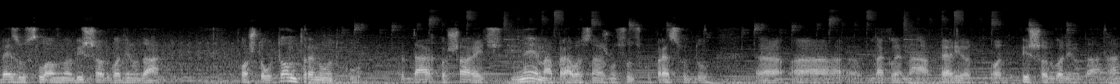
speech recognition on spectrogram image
bezuslovno više od godinu dana. Pošto u tom trenutku Darko Šarić nema pravosnažnu sudsku presudu dakle na period od više od godinu dana,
